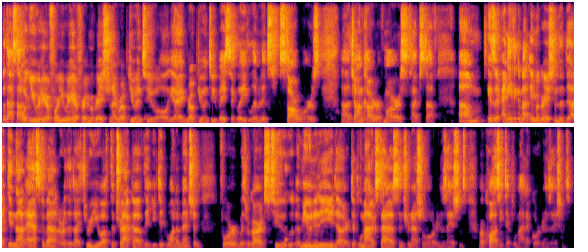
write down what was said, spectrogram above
but that's not what you were here for. You were here for immigration. I roped you into, I roped you into basically limited Star Wars, uh, John Carter of Mars type stuff. Um, is there anything about immigration that I did not ask about or that I threw you off the track of that you did want to mention for with regards to immunity or diplomatic status, international organizations or quasi diplomatic organizations?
